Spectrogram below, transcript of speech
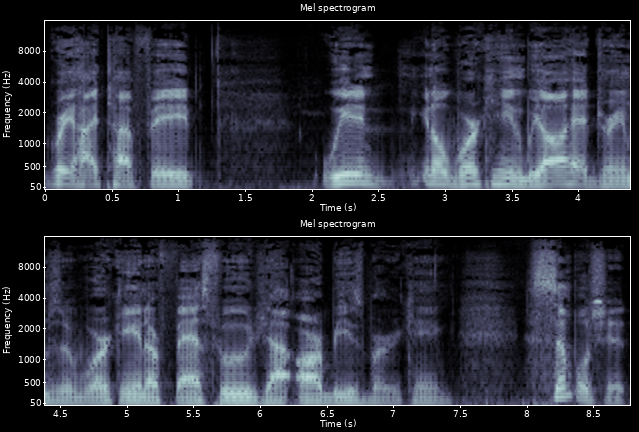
great high top fade. We didn't, you know, working. We all had dreams of working or fast food job, Arby's, Burger King, simple shit.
